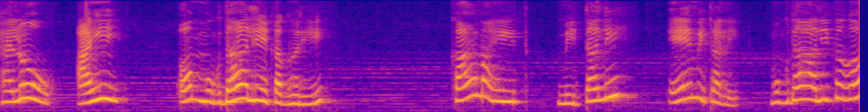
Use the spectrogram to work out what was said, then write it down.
हॅलो आई अ मुग्धा आली आहे का घरी? काय माहीत? मिताली? ए मिताली मुग्धा आली का ग?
